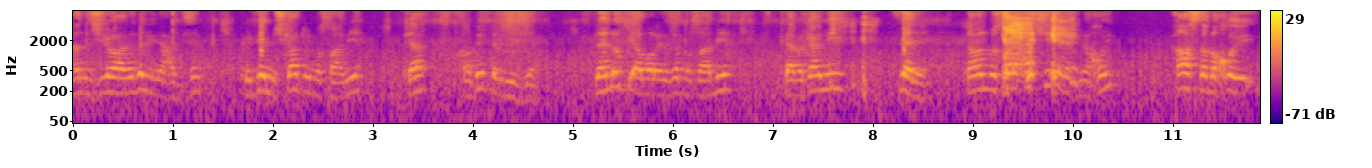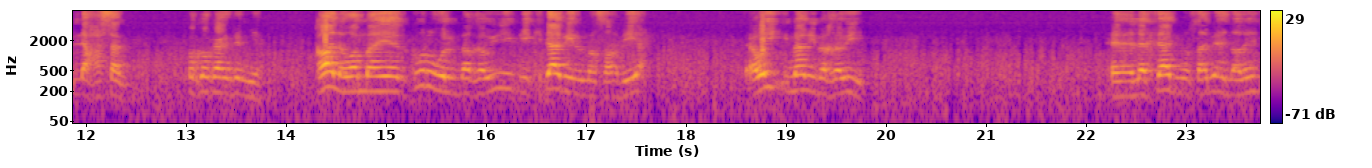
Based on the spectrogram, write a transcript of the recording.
هذا الشيء لو أنا دليل حديثا كذا مشكاة المصابيح كخطيب تبريزي لأنه في أمر ينزل مصابيح كتاب كامي ثاني طبعا مصطلح الشيء لك أخوي خاصة بأخوي لحسن فكو كان الدنيا قال وما يذكره البغوي في كتابه المصابيح أو إمام بغوي لكتاب المصابيح ضليل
